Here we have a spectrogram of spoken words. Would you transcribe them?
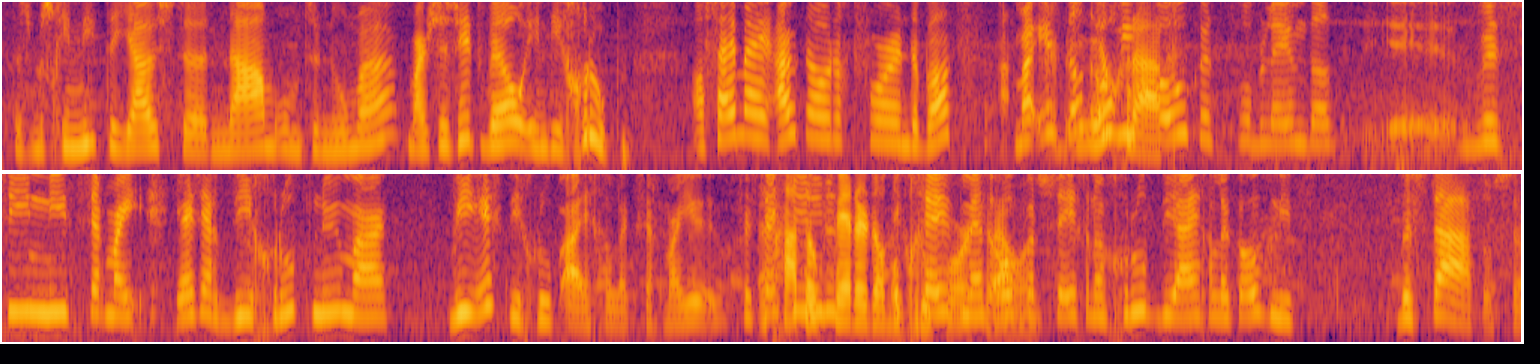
dat is misschien niet de juiste naam om te noemen. Maar ze zit wel in die groep. Als zij mij uitnodigt voor een debat, maar is dat Heel ook graag. niet ook het probleem dat eh, we zien niet, zeg maar, jij zegt die groep nu, maar wie is die groep eigenlijk, zeg maar? Je het gaat je ook verder dan die op een groep gegeven moment trouwens. over tegen een groep die eigenlijk ook niet bestaat of zo.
